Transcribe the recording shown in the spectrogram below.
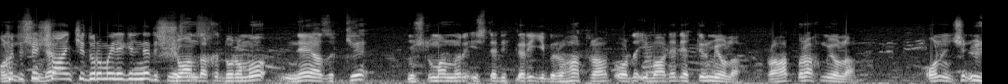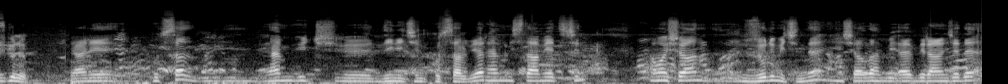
Onun Kudüs'ün şu anki durumu ile ilgili ne şu düşünüyorsunuz? andaki durumu ne yazık ki Müslümanları istedikleri gibi rahat rahat orada ibadet ettirmiyorlar. Rahat bırakmıyorlar. Onun için üzgünüm. Yani kutsal hem üç e, din için kutsal bir yer hem İslamiyet için ama şu an zulüm içinde inşallah bir, bir an önce de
